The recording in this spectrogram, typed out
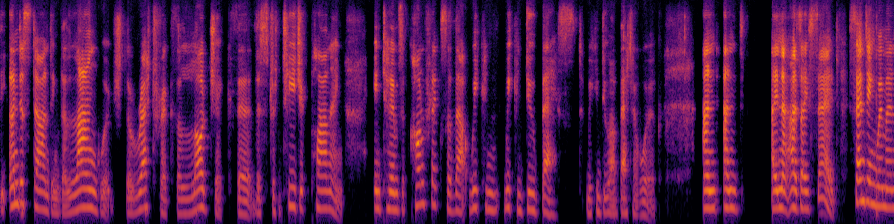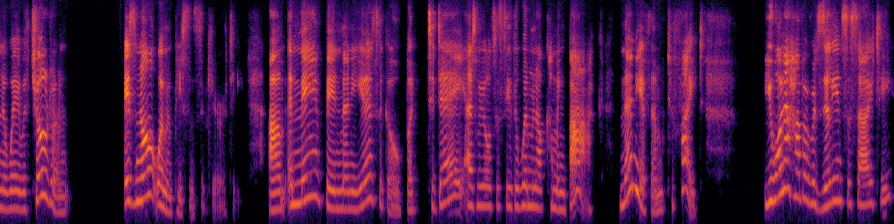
the understanding the language the rhetoric the logic the the strategic planning in terms of conflict so that we can we can do best we can do our better work. And and and as i said sending women away with children is not women peace and security. Um, it may have been many years ago but today as we also see the women are coming back many of them to fight. You want to have a resilient society?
